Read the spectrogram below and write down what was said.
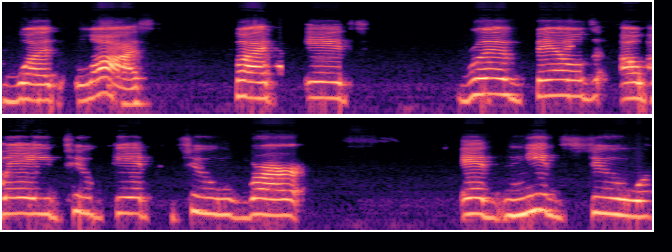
was lost, but it rebuilds a way to get to where it needs to.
